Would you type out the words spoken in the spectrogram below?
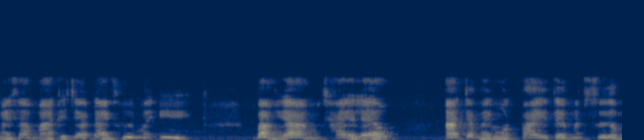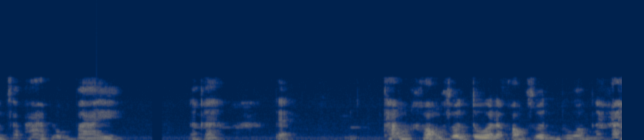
ไม่สามารถที่จะได้คืนมาอีก บางอย่างใช้แล้ว อาจจะไม่หมดไปแต่มันเสื่อมสภาพลงไปนะคะแต่ทั้งของส่วนตัวและของส่วนรวมนะคะ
